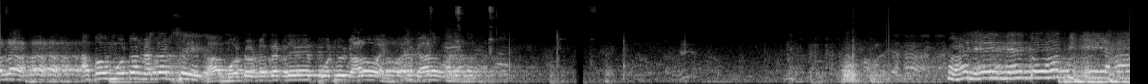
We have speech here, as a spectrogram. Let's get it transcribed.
આ આ બહુ મોટો નગર છે. આ મોટો નગર તે પોઠો ડાળો હોય. ગાળો અરે મેં તો પીડા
